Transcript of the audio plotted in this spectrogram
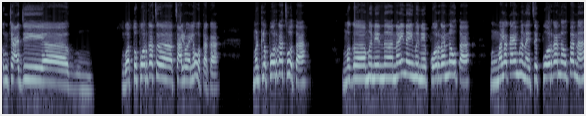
तुमच्या आजी व तो पोरगाच चालवायला होता का? म्हटलं पोरगाच होता. मग म्हणे नाही नाही म्हणे पोरगा नव्हता. मग मला काय म्हणायचं पोरगा नव्हता ना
